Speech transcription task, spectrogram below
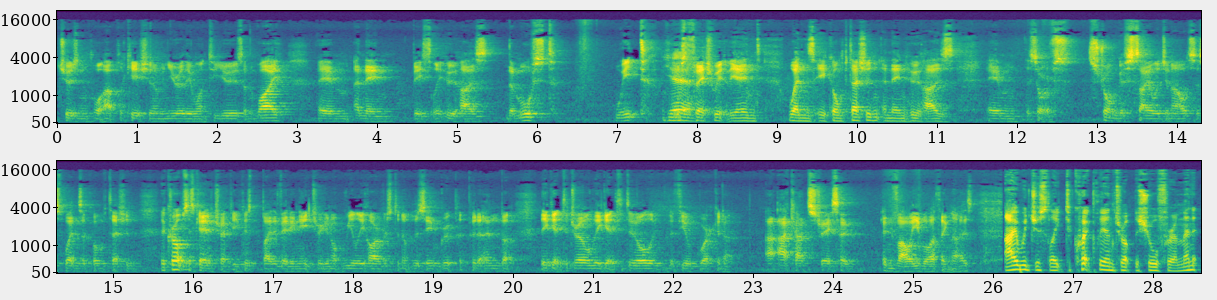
choosing what application of manure they want to use and why, um, and then basically who has the most weight, yeah. most fresh weight at the end, wins a competition, and then who has um, the sort of strongest silage analysis wins a competition. The crops is kind of tricky because by the very nature you're not really harvesting up the same group that put it in, but they get to drill, they get to do all the field work, and I, I can't stress how invaluable I think that is. I would just like to quickly interrupt the show for a minute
